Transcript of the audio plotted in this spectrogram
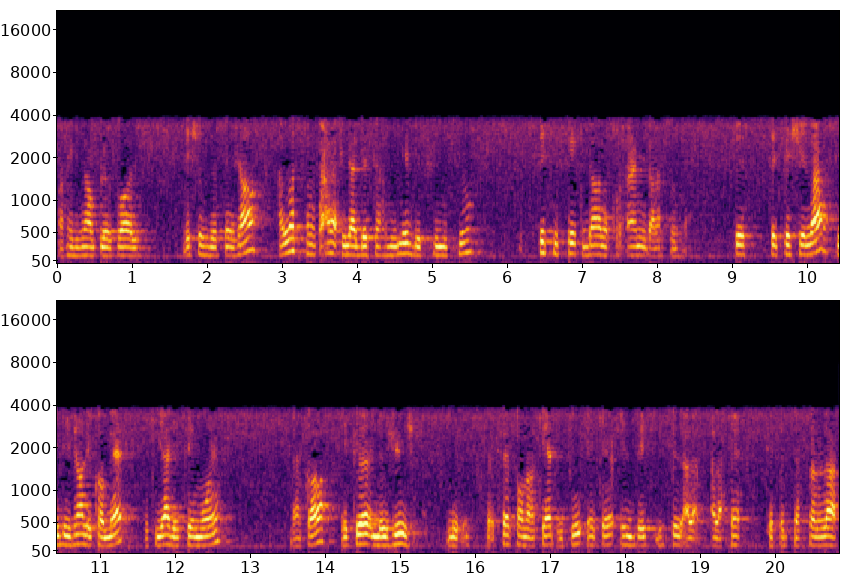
par exemple le vol, des choses de ce genre. Allah il a déterminé des punitions spécifiques dans le Coran et dans la Sunna. Ces péchés-là, si les gens les commettent et qu'il y a des témoins, d'accord, et que le juge fait son enquête et tout, et qu'il décide à la, à la fin que cette personne-là,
